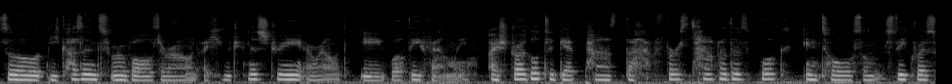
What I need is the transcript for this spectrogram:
So the Cousins revolves around a huge mystery around a wealthy family. I struggled to get past the first half of this book until some secrets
